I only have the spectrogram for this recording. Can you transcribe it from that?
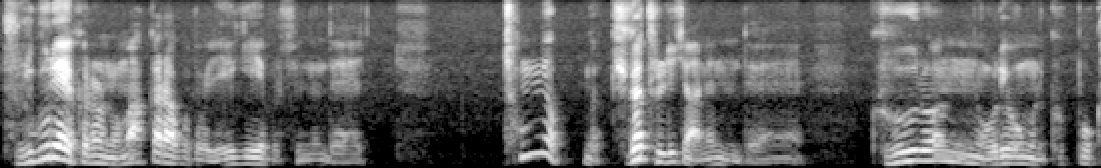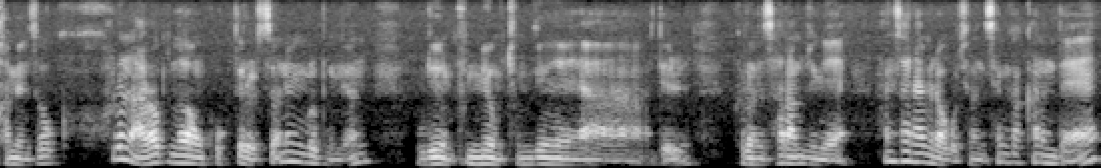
불굴의 그런 음악가라고도 얘기해 볼 수 있는데 청력, 그러니까 귀가 들리지 않았는데 그런 어려움을 극복하면서 그런 아름다운 곡들을 써낸 걸 보면 우리는 분명 존경해야 될 그런 사람 중에 한 사람이라고 저는 생각하는데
